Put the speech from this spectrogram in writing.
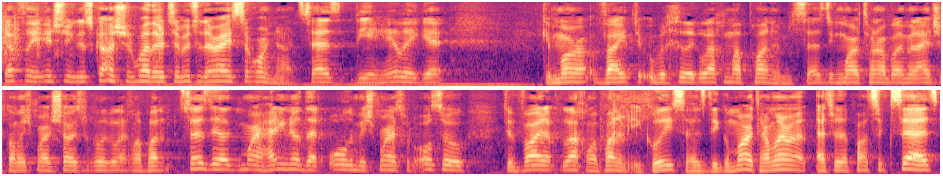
Definitely an interesting discussion whether it's a mitzvah deraisa or not. Says the Heleget. Gemara Vaiter Ubechilik Lechem Apanim says the Gemara Tanar B'Leim Einach Kol Mishmar Shabbos Ubechilik Lechem Apanim says the Gemara how do you know that all the Mishmaras would also divide up Lechem Apanim equally? Says the Gemara Tanar that's what the pasuk says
